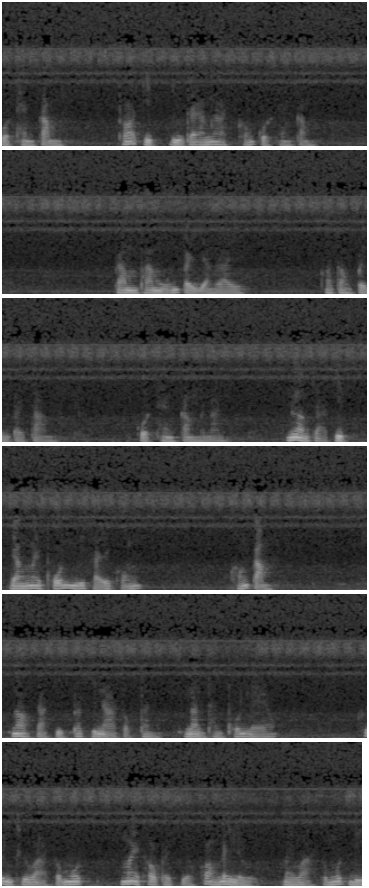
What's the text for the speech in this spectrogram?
กฎแห่งกรรม เพราะจิตอยู่ใต้อำนาจของกฎแห่งกรรม กรรมพาหมุนไปอย่างไร ก็ต้องเป็นไปตามกฎแห่งกรรมนั้น เนื่องจากจิตยังไม่พ้นวิสัยของของกรรม นอกจากจิตพระกินาศท่านนั่นท่านพ้นแล้ว ขึ้นชื่อว่าสมมุติไม่เข้าไปเกี่ยวข้องได้เลย ไม่ว่าสมมุติดี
